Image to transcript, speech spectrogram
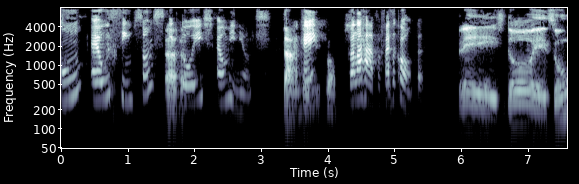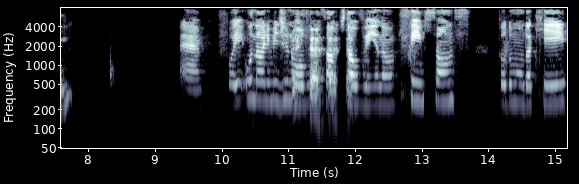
Um é os Simpsons ah, e tá. dois é o Minions. Tá, ok? Entendi. Vamos. Vai lá, Rafa, faz a conta. 3, 2, 1. É, foi unânime de novo, o pessoal que está ouvindo. Simpsons, todo mundo aqui.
